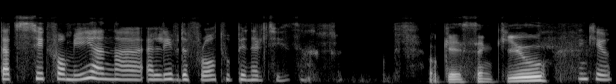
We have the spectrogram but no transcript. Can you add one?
that's it for me, and uh, I'll leave the floor to penalties. okay, thank you. Thank you.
